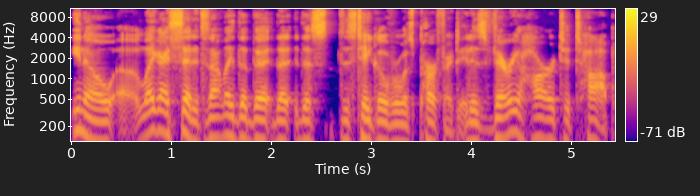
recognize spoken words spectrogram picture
you know uh, like i said it's not like the, the, the this this takeover was perfect it is very hard to top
